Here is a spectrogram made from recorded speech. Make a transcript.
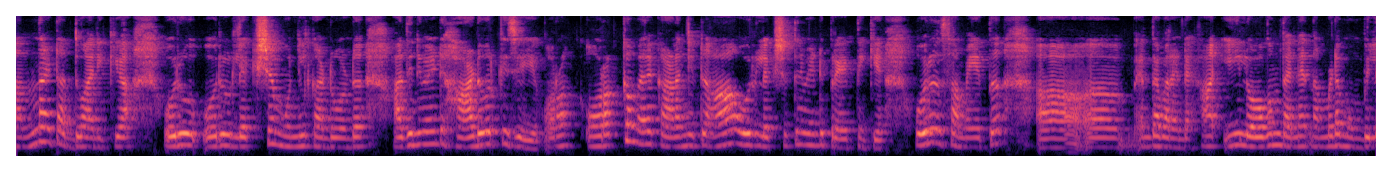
നന്നായിട്ട് അധ്വാനിക്കുക. ഒരു ഒരു ലക്ഷ്യം മുന്നിൽ കണ്ടുകൊണ്ട് അതിനുവേണ്ടി ഹാർഡ് വർക്ക് ചെയ്യുക ഉറ ഉറക്കം വരെ കളഞ്ഞിട്ട് ആ ഒരു ലക്ഷ്യത്തിന് വേണ്ടി പ്രയത്നിക്കുക. ഒരു സമയത്ത് എന്താ പറയണ്ടേ? ആ ഈ ലോകം തന്നെ നമ്മുടെ മുമ്പിൽ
